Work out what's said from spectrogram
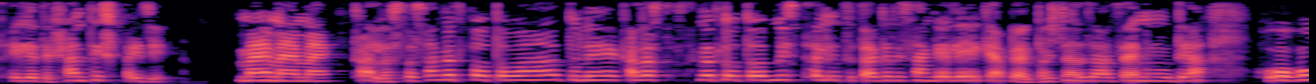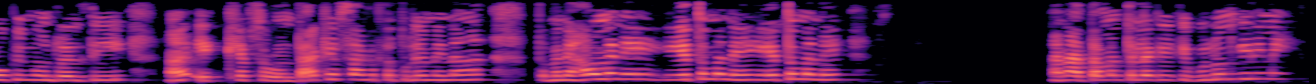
त्याला ते शांतीच पाहिजे. माय माय माय. कालच तर सांगितलं होतं वा तुला कालच तर सांगितलं होतं. मीच आली होती तागरी घरी सांगायला की आपल्याला भजनाला जायचं आहे म्हणून उद्या. हो हो बी म्हणून राहिली ती हां? एक खेप सोडून दहा खेप सांगितलं तुला मी ना. तर म्हणे हो म्हणे येतो म्हणे येतो म्हणे. आणि आता म्हणते लगे की बोलून गेली मी.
